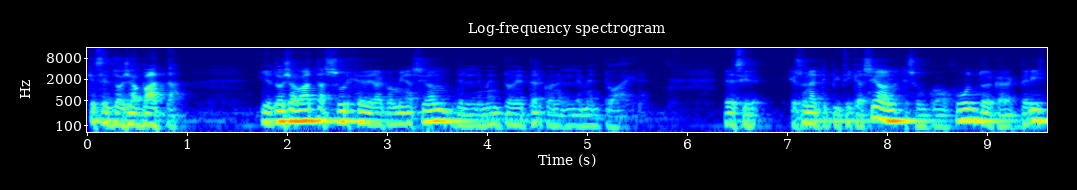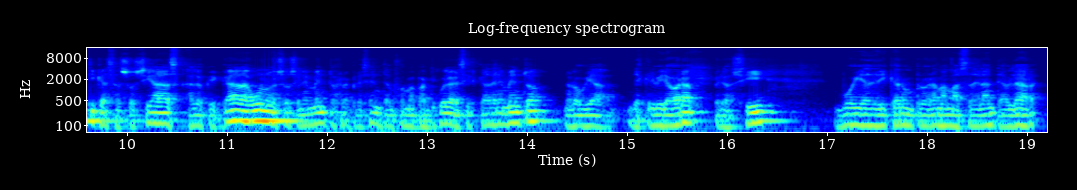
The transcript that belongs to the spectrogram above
que es el doya vata. Y el doya vata surge de la combinación del elemento éter con el elemento aire. Es decir, es una tipificación, es un conjunto de características asociadas a lo que cada uno de esos elementos representa en forma particular. Es decir, cada elemento, no lo voy a describir ahora, pero sí voy a dedicar un programa más adelante a hablar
